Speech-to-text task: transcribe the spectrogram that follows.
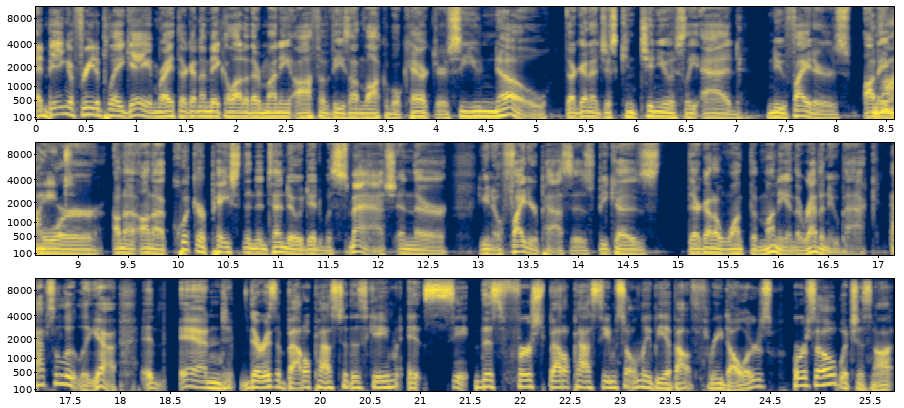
And being a free to play game, right? They're going to make a lot of their money off of these unlockable characters. So you know they're going to just continuously add new fighters on a Right. more on a on a quicker pace than Nintendo did with Smash and their, you know, fighter passes because they're going to want the money and the revenue back. Absolutely, yeah. And there is a battle pass to this game. It se- this first battle pass seems to only be about three dollars or so, which is not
